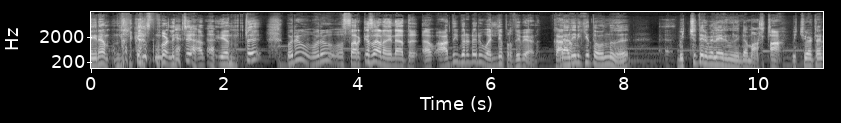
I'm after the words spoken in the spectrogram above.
ദിനം പൊളിച്ച് അത് എന്ത് ഒരു ഒരു സർക്കസ് ആണ് അതിനകത്ത് അത് ഇവരുടെ ഒരു വലിയ പ്രതിഭയാണ്. കാരണം അതെനിക്ക് തോന്നുന്നത് ബിച്ചു തിരുമലായിരുന്നു നിന്റെ മാസ്റ്റർ. ബിച്ചുവേട്ടൻ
